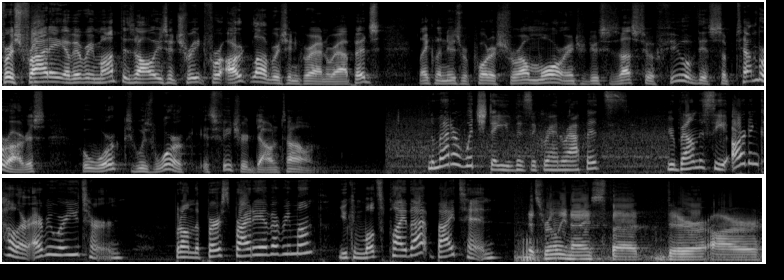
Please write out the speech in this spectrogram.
First Friday of every month is always a treat for art lovers in Grand Rapids. Lakeland News reporter Sherelle Moore introduces us to a few of the September artists who work, whose work is featured downtown. No matter which day you visit Grand Rapids, you're bound to see art and color everywhere you turn. But on the first Friday of every month, you can multiply that by 10. It's really nice that there are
